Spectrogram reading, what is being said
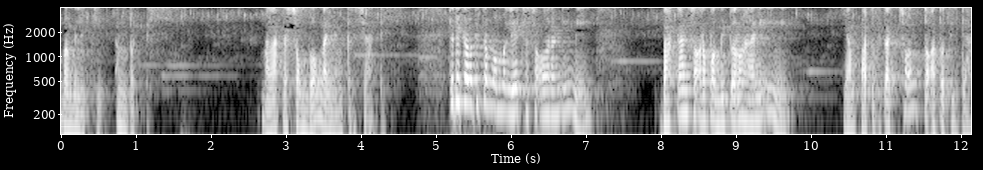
memiliki empati. Malah kesombongan yang terjadi. Jadi kalau kita mau melihat seseorang ini, bahkan seorang pemimpin rohani ini, yang patut kita contoh atau tidak,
